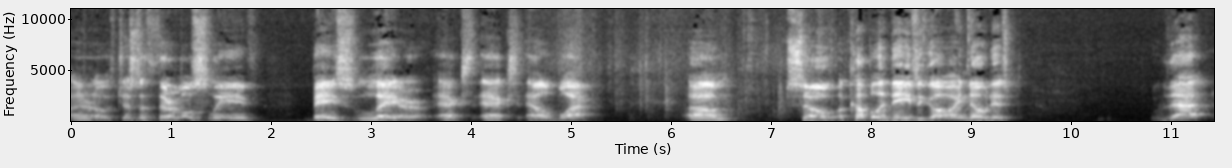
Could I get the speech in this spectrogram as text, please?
I don't know, it's just a thermal sleeve base layer XXL black. Um, so a couple of days ago I noticed that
